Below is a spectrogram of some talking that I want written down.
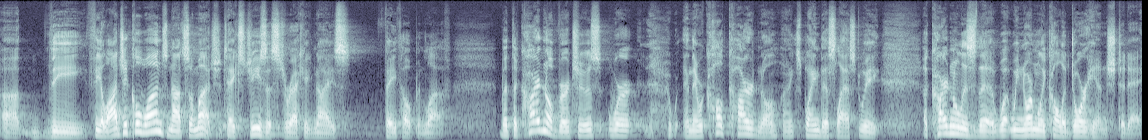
Uh, the theological ones, not so much. It takes Jesus to recognize faith, hope, and love. But the cardinal virtues were, and they were called cardinal. I explained this last week. A cardinal is the what we normally call a door hinge today.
